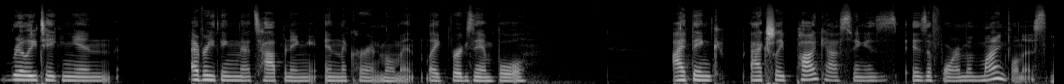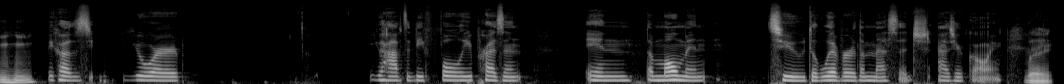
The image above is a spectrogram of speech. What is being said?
really taking in everything that's happening in the current moment. Like for example, I think actually podcasting is is a form of mindfulness Mm-hmm. because you're you have to be fully present in the moment to deliver the message as you're going. Right.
